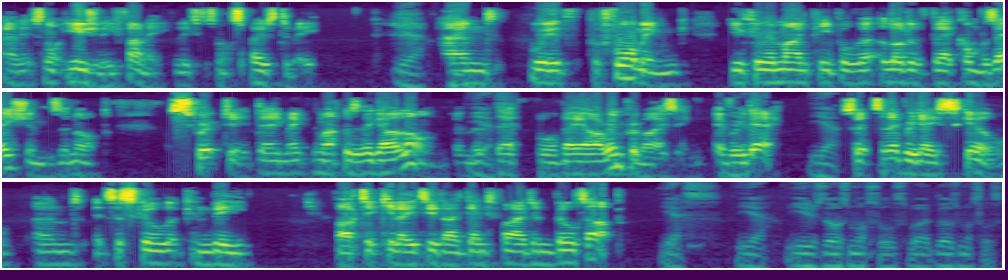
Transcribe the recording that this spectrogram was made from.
and it's not usually funny, at least it's not supposed to be. Yeah. And with performing, you can remind people that a lot of their conversations are not scripted, they make them up as they go along, and that Yes. therefore they are improvising every day. Yeah. So it's an everyday skill, and it's a skill that can be articulated, identified, and built up. Yes, yeah. Use those muscles, work those muscles.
